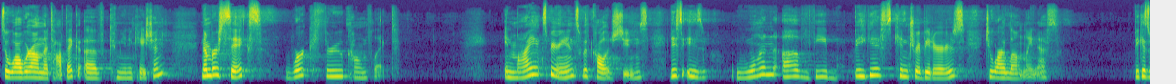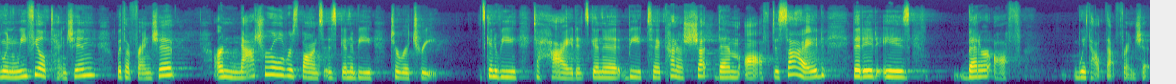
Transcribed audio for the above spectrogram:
So, while we're on the topic of communication, number six, work through conflict. In my experience with college students, this is one of the biggest contributors to our loneliness. Because when we feel tension with a friendship, our natural response is going to be to retreat. It's going to be to hide. It's going to be to kind of shut them off, decide that it is better off without that friendship.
